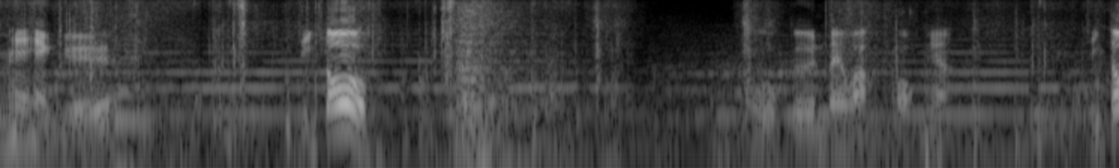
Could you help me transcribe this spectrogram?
แม่งเอ้ยสิงโตโอ้เกินไปว่ะออกเนี้ยสิงโต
